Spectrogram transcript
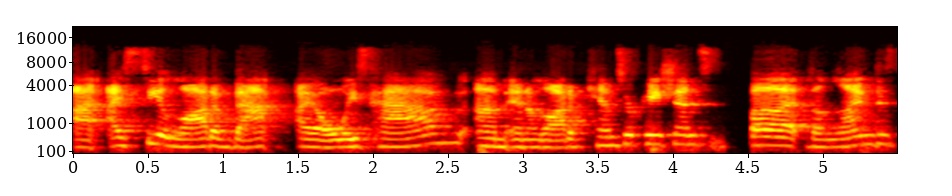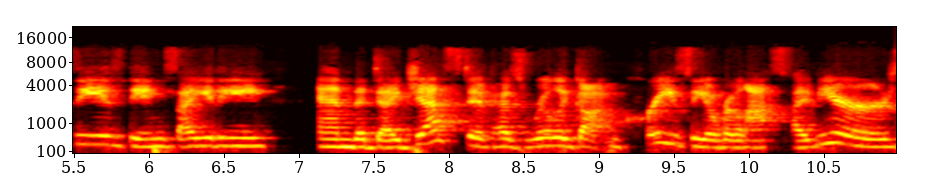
I, I, see a lot of that. I always have, um, and a lot of cancer patients. But the Lyme disease, the anxiety, and the digestive has really gotten crazy over the last five years.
